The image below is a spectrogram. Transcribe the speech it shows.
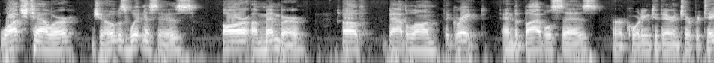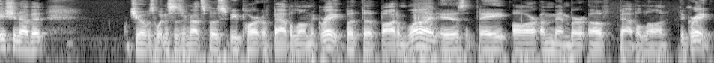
Watchtower, Jehovah's Witnesses, are a member of Babylon the Great. And the Bible says, or according to their interpretation of it, Jehovah's Witnesses are not supposed to be part of Babylon the Great. But the bottom line is they are a member of Babylon the Great.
